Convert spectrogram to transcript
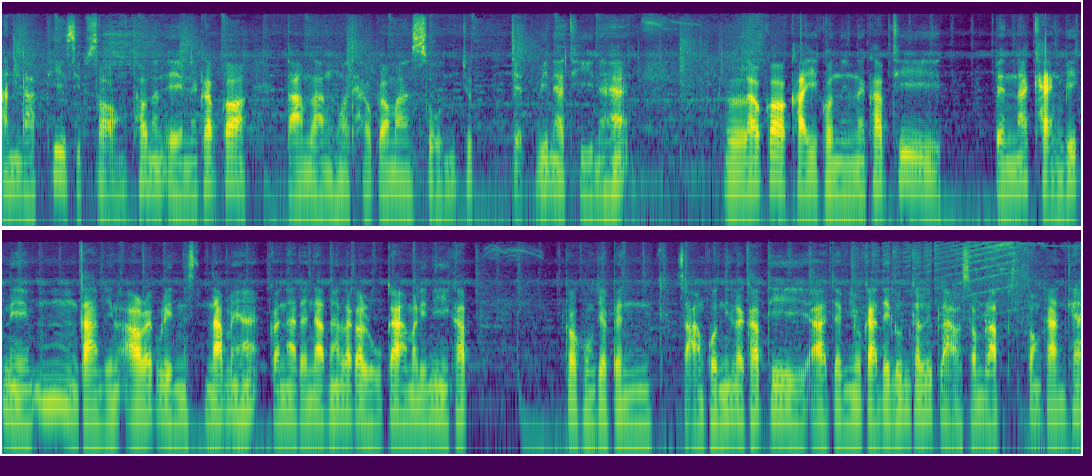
อันดับที่ 12 เท่านั้นเองนะครับ ก็ตามหลังหัวแถวประมาณ 0.7 วินาทีนะฮะ แล้วก็ใครอีกคนหนึ่งนะครับที่เป็นนักแข่งบิ๊กเนมตามจริงอัลเรกลินนับไหมฮะ ก็น่าจะนับนะแล้วก็ลูก้ามารินีครับ ก็คงจะเป็น 3 คนนี้แหละครับ ที่อาจจะมีโอกาสได้ลุ้นกันหรือเปล่าสำหรับต้องการแค่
